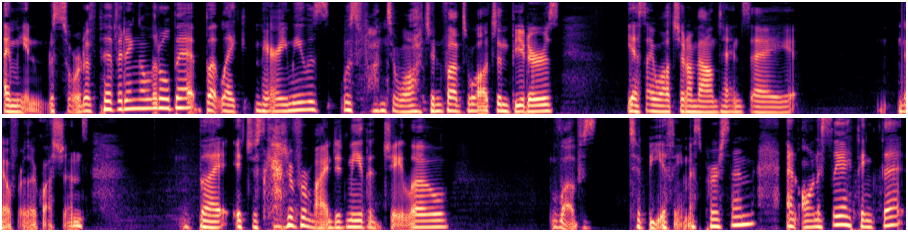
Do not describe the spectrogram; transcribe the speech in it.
I mean, sort of pivoting a little bit, but like Marry Me was was fun to watch and fun to watch in theaters. Yes, I watched it on Valentine's Day. No further questions. But it just kind of reminded me that J Lo loves to be a famous person. And honestly, I think that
